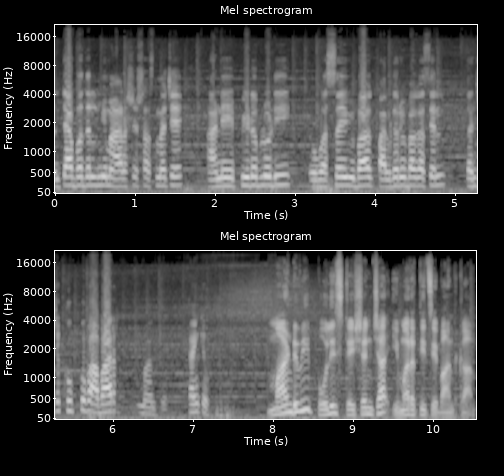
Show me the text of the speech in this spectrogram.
आणि त्याबद्दल मी महाराष्ट्र शासनाचे आणि पी डब्ल्यू डी वसई विभाग पालघर विभाग असेल त्यांचे खूप खूप आभार मानतो. थँक्यू मांडवी पोलीस स्टेशनच्या इमारतीचे बांधकाम.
